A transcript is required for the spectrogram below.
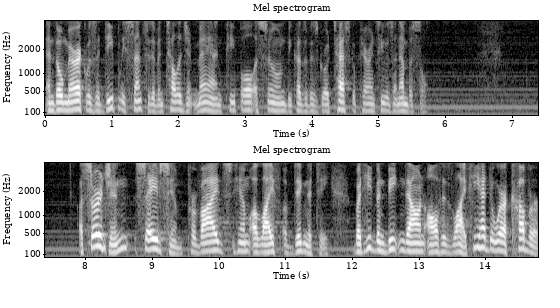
And though Merrick was a deeply sensitive, intelligent man, people assumed because of his grotesque appearance he was an imbecile. A surgeon saves him, provides him a life of dignity. But he'd been beaten down all his life. He had to wear a cover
